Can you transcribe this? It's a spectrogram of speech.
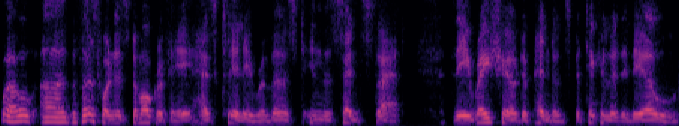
Well uh, the first one is demography has clearly reversed in the sense that the ratio dependence particularly the old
